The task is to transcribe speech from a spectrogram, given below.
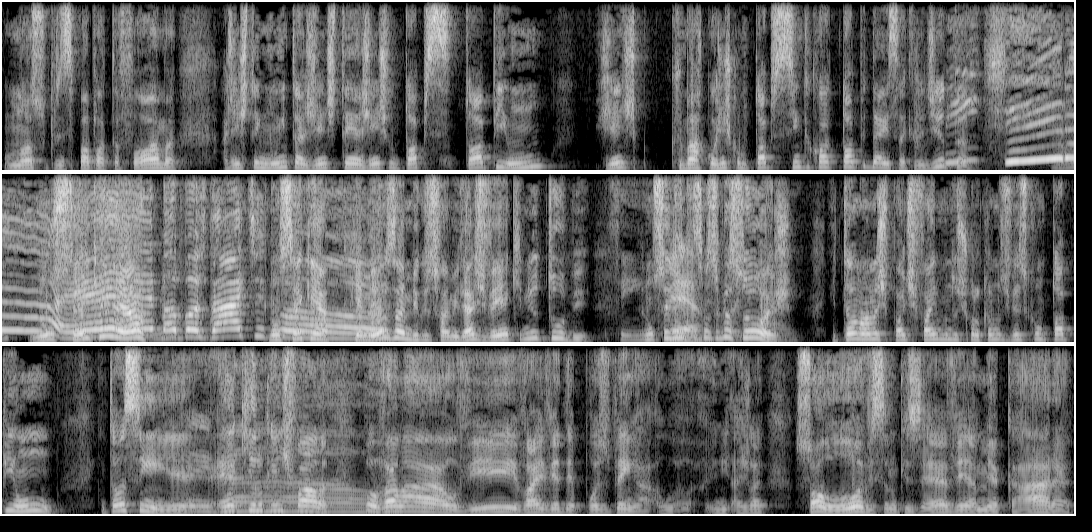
é o nosso principal plataforma, a gente tem muita gente, tem a gente no top, top 1, gente que marcou a gente como top 5 e top 10, você acredita? Mentira! Não sei quem é. Babosdático! Não sei quem é, porque meus amigos e familiares vêm aqui no YouTube. Sim. Eu não sei nem É. quem são as pessoas. Então lá no Spotify nos colocando às vezes como top 1. Então, assim, é, é aquilo que a gente fala. Pô, vai lá ouvir, vai ver depois. Bem, a- o- a- a- só ouve se não quiser ver a minha cara.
